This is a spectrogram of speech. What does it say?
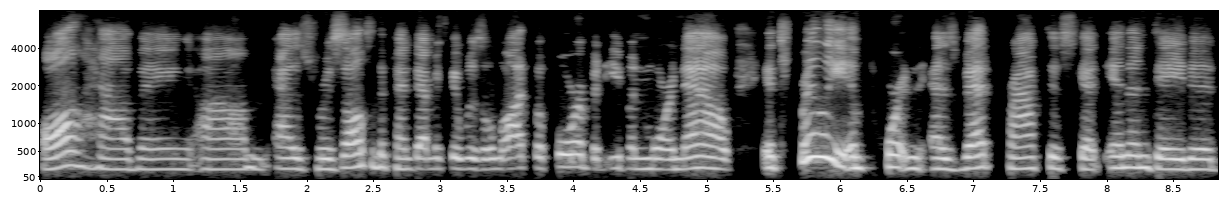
all having um, as a result of the pandemic there was a lot before but even more now. It's really important as vet practice get inundated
